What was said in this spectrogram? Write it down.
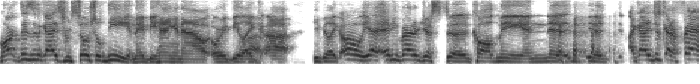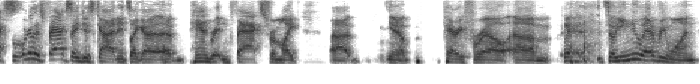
"Mark, this is the guys from Social D," and they'd be hanging out, or he'd be like, uh, "He'd be like, oh yeah, Eddie Vedder just uh, called me, and uh, you know, I got I just got a fax. Look at this fax I just got, and it's like a handwritten fax from like, uh, you know." Perry Farrell. Um, so he knew everyone.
